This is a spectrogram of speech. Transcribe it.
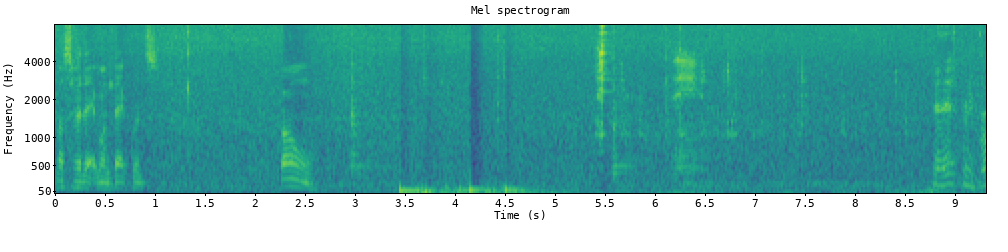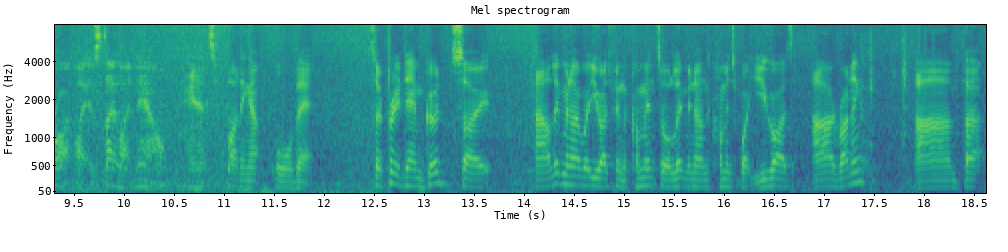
Must have had that one backwards. Boom. And that's pretty bright, like it's daylight now and it's flooding up all that. So pretty damn good. So uh, let me know what you guys think in the comments or let me know in the comments what you guys are running. Um, but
